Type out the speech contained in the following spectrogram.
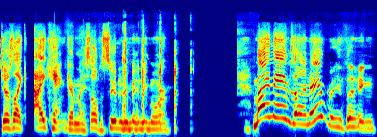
just like I can't give myself a pseudonym anymore. My name's on everything.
